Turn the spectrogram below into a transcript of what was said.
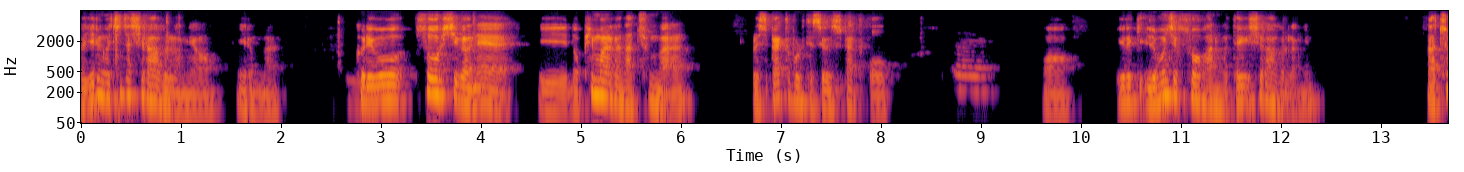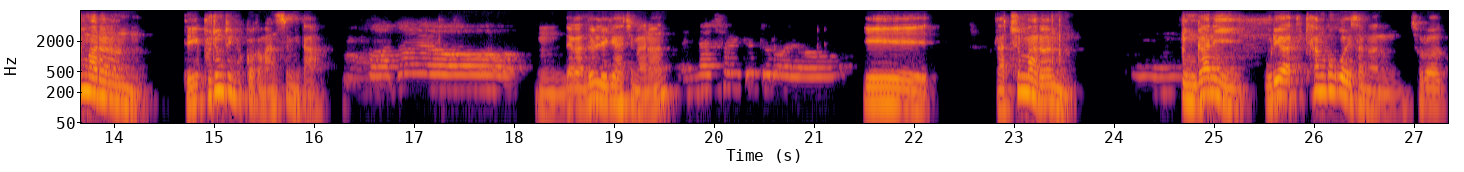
이런 거 진짜 싫어하거든요. 이런 말. 그리고 수업 시간에 이 높임말과 낮춤말, respectful, disrespectful, 네. 어, 이렇게 일본식 수업하는 거 되게 싫어하거든요. 낮춤말은 되게 부정적 효과가 많습니다. 어, 맞아요. 음, 내가 늘 얘기하지만은 맨날 설교 들어요. 이 낮춤말은 네. 인간이 우리가 특히 한국어에서는 서로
